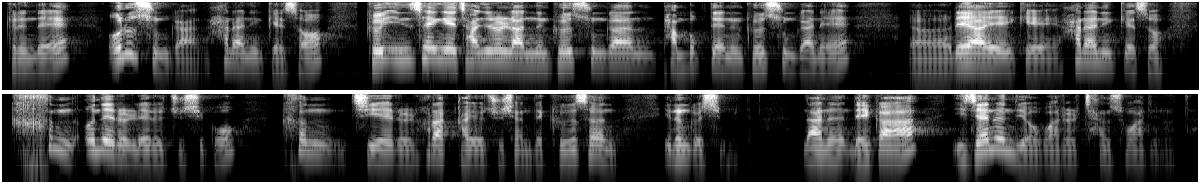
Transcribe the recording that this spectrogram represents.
그런데 어느 순간 하나님께서 그 인생의 자녀를 낳는 그 순간 반복되는 그 순간에 어, 레아에게 하나님께서 큰 은혜를 내려주시고 큰 지혜를 허락하여 주셨는데 그것은 이런 것입니다. 나는 내가 이제는 여호와를 찬송하리로다.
